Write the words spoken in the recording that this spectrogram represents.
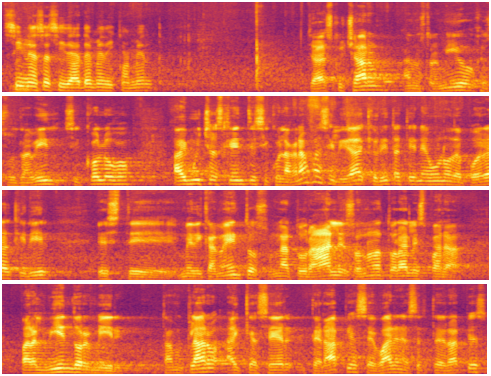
sin necesidad de medicamento. Ya escucharon a nuestro amigo Jesús David, psicólogo. Hay muchas gentes y con la gran facilidad que ahorita tiene uno de poder adquirir este, medicamentos naturales o no naturales para, para el bien dormir. Está muy claro, hay que hacer terapias, se valen hacer terapias.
